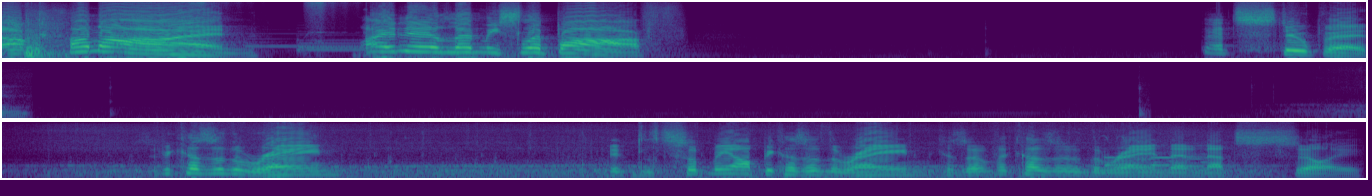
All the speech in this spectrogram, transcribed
Oh, come on! Why did it let me slip off? That's stupid. Is it because of the rain? It slipped me off because of the rain? Because if because of the rain, then that's silly.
